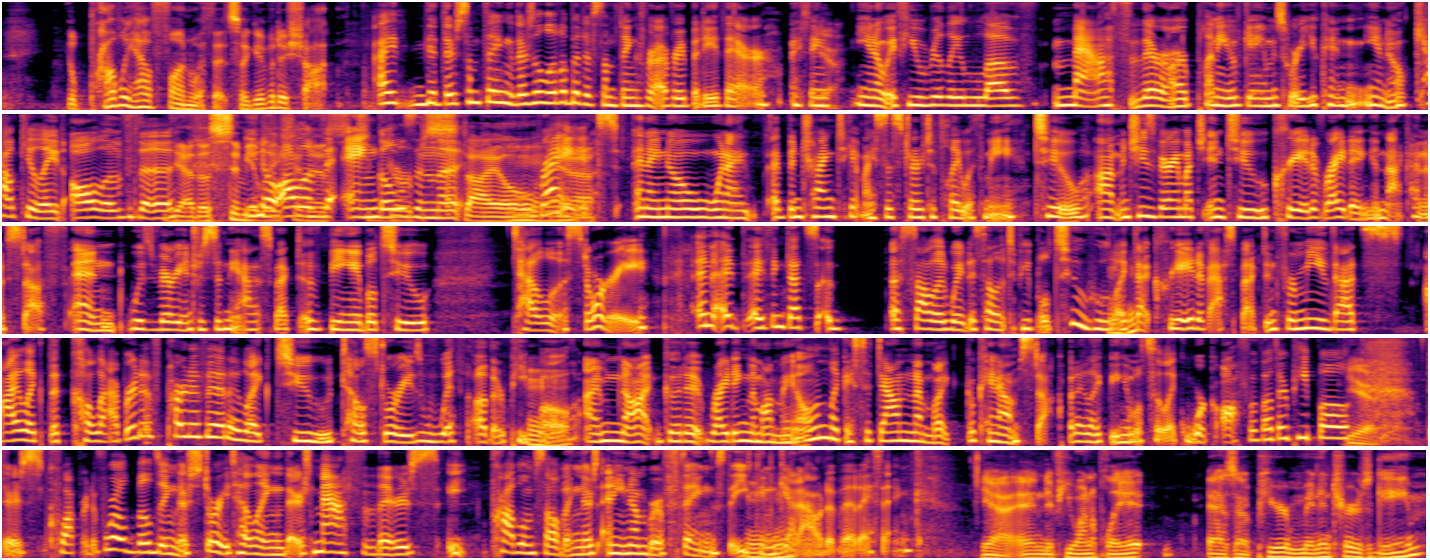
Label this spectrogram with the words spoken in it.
you'll probably have fun with it. So give it a shot. I there's something there's a little bit of something for everybody there. I think Yeah. you know if you really love math, there are plenty of games where you can you know calculate all of the Yeah, those you know all of the angles and the style. right. Yeah. And I know when I I've been trying to get my sister to play with me too, um, and she's very much into creative writing and that kind of stuff, and was very interested in the aspect of being able to tell a story. And I, I think that's a, a solid way to sell it to people too, who like mm-hmm. that creative aspect. And for me, that's I like the collaborative part of it. I like to tell stories with other people. Mm-hmm. I'm not good at writing them on my own. Like I sit down and I'm like, okay, now I'm stuck. But I like being able to like work off of other people. Yeah. There's cooperative world building, there's storytelling, there's math, there's eh, problem solving, there's any number of things that you can mm-hmm. get out of it, I think. Yeah, and if you want to play it as a pure miniatures game,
